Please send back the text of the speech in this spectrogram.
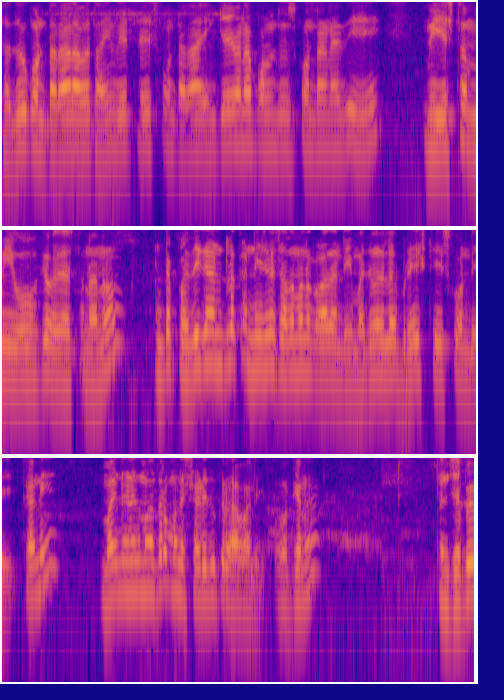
చదువుకుంటారా లేకపోతే టైం వేస్ట్ చేసుకుంటారా ఇంకేమైనా పనులు చూసుకుంటారా అనేది మీ ఇష్టం మీ ఊహకి వదిలేస్తున్నాను. అంటే పది గంటలు కనీసంగా చదవమని కాదండి. మధ్య మధ్యలో బ్రేక్స్ తీసుకోండి. కానీ మైండ్ అనేది మాత్రం మన స్టడీకి రావాలి. ఓకేనా? నేను చెప్పే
